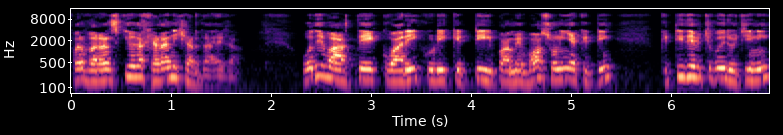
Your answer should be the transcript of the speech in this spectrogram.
ਪਰ ਵਰੰਸਕੀ ਉਹਦਾ ਖੜਾ ਨਹੀਂ ਛੱਡਦਾ ਹੈਗਾ। ਉਹਦੇ ਵਾਸਤੇ ਕੁਆਰੀ, ਕੁੜੀ, ਕਿੱਟੀ, ਭਾਵੇਂ ਬਹੁਤ ਸੋਹਣੀ ਹੈ ਕਿੱਟੀ ਕਿੱਟੀ ਦੇ ਵਿੱਚ ਕੋਈ ਰੁਚੀ ਨਹੀਂ।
